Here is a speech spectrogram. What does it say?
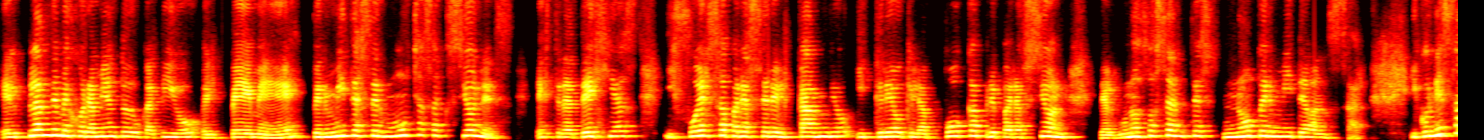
El plan de mejoramiento educativo, el PME, permite hacer muchas acciones estrategias y fuerza para hacer el cambio y creo que la poca preparación de algunos docentes no permite avanzar. Y con esa,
